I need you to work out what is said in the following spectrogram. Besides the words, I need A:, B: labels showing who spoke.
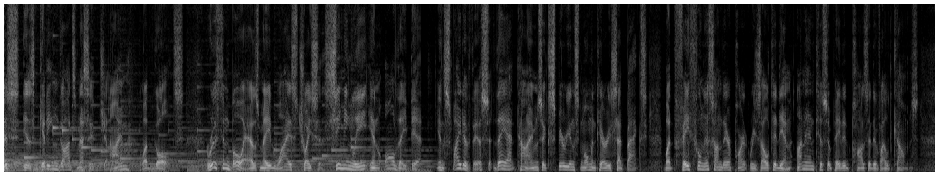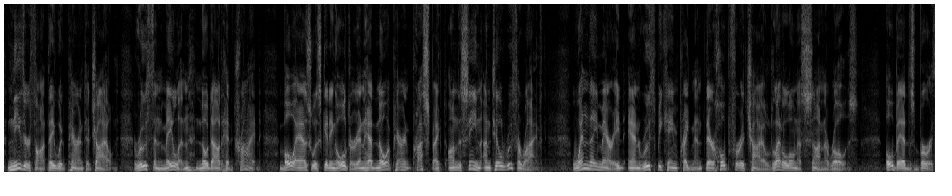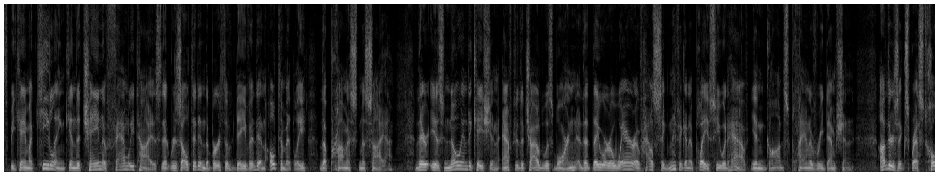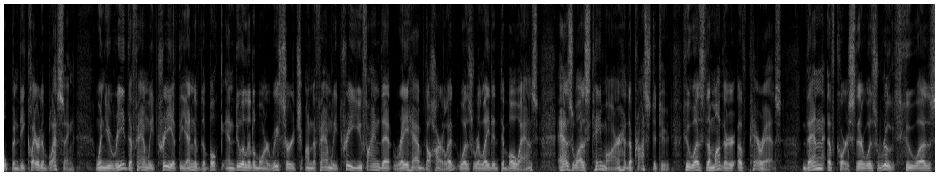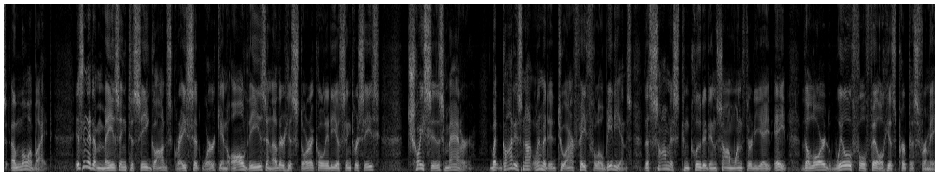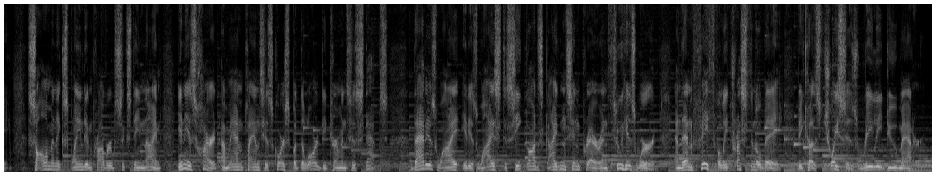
A: This is Getting God's Message, and I'm Lud Golz. Ruth and Boaz made wise choices, seemingly in all they did. In spite of this, they at times experienced momentary setbacks, but faithfulness on their part resulted in unanticipated positive outcomes. Neither thought they would parent a child. Ruth and Mahlon no doubt had tried. Boaz was getting older and had no apparent prospect on the scene until Ruth arrived. When they married and Ruth became pregnant, their hope for a child, let alone a son, arose. Obed's birth became a key link in the chain of family ties that resulted in the birth of David and ultimately the promised Messiah. There is no indication after the child was born that they were aware of how significant a place he would have in God's plan of redemption. Others expressed hope and declared a blessing. When you read the family tree at the end of the book and do a little more research on the family tree, you find that Rahab the harlot was related to Boaz, as was Tamar the prostitute, who was the mother of Perez. Then, of course, there was Ruth, who was a Moabite. Isn't it amazing to see God's grace at work in all these and other historical idiosyncrasies? Choices matter. But God is not limited to our faithful obedience. The psalmist concluded in Psalm 138 8, The Lord will fulfill his purpose for me. Solomon explained in Proverbs 16 9, In his heart a man plans his course, but the Lord determines his steps. That is why it is wise to seek God's guidance in prayer and through His Word, and then faithfully trust and obey, because choices really do matter.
